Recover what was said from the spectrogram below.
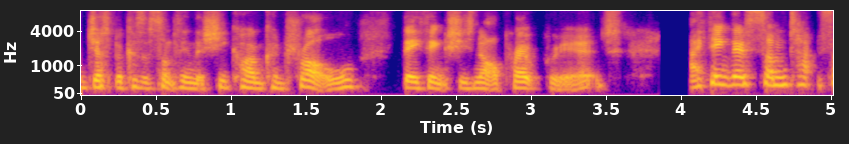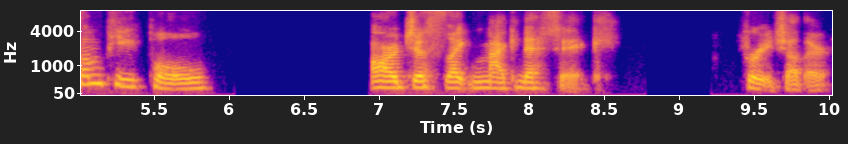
just because of something that she can't control. They think she's not appropriate. I think there's some t- some people are just like magnetic for each other.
